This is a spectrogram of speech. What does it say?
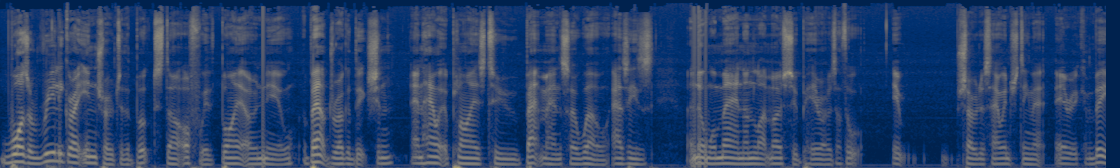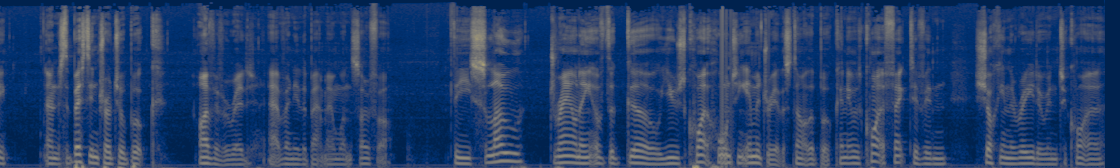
was a really great intro to the book to start off with by O'Neil about drug addiction and how it applies to Batman so well as he's a normal man unlike most superheroes. I thought it showed us how interesting that area can be. And it's the best intro to a book I've ever read out of any of the Batman ones so far. The slow drowning of the girl used quite haunting imagery at the start of the book and it was quite effective in shocking the reader into quite a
